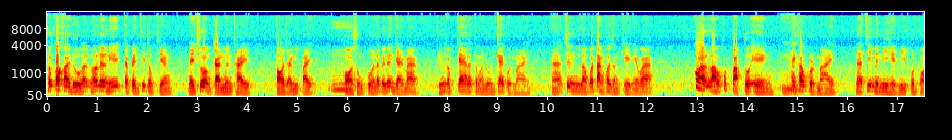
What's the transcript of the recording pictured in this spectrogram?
แล้วก็คอยดูครับเพราะเรื่องนี้จะเป็นที่ถกเถียงในช่วงการเมืองไทยต่อจากนี้ไป พอสมควรและเป็นเรื่องใหญ่มาก ถึงกับแก้รัฐธรรมนูญแก้กฎหมายนะซึ่งเราก็ตั้งข้อสังเกตเนี่ยว่า ก็เราก็ปรับตัวเองอืมให้เข้ากฎหมายนะที่มันมีเหตุมีผลพอ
